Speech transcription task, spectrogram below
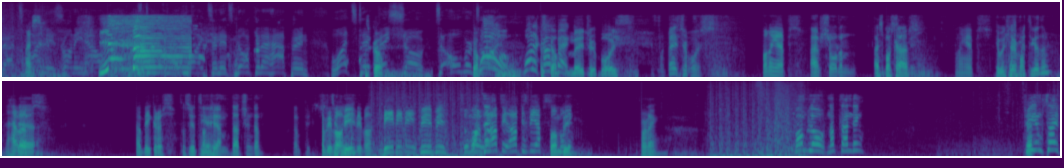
that. Time Nice. is running out. Yeah! Fights, and it's not going to happen. Let's take go. this show to Whoa! overtime. What a comeback! Major, boys. Major boys. Holding ups. I've showed them. I smoke Listen, house. Holding ups. Can we clear mid together? I have Yeah. ups. No big cross. Don't see anything. Okay, eh? I'm dodging them. Gonna pick. Can be CT. ball, can be ball. B, B, B. B, B. Two more. One thing. Up, up is B ups. Bomb B. Holding. Running. Bomb low, not landing. Three inside.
